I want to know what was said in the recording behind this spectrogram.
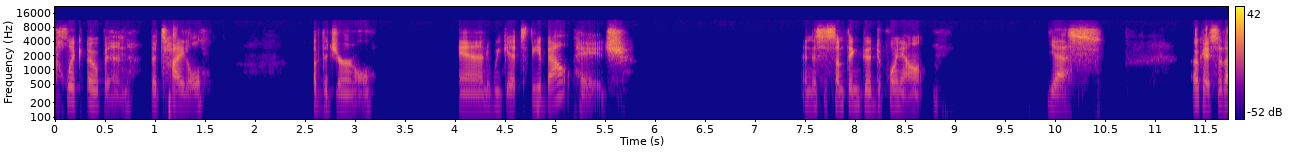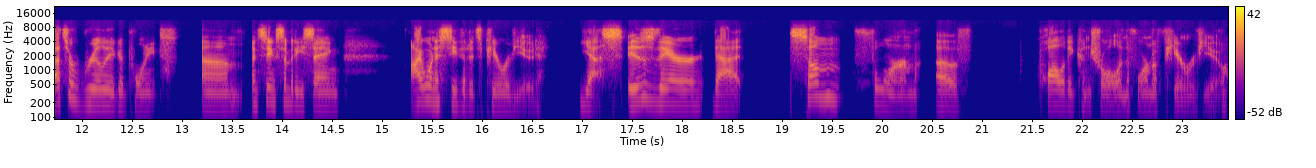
click open the title of the journal and we get to the about page. And this is something good to point out. Yes. Okay, so that's a really good point. Um, I'm seeing somebody saying, I want to see that it's peer reviewed. Yes. Is there that some form of quality control in the form of peer review?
